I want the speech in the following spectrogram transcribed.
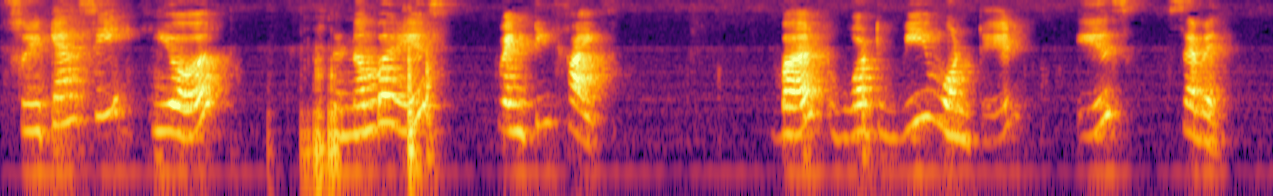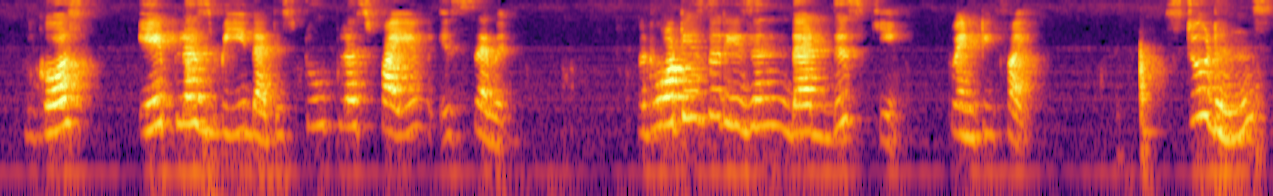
so you can see here the number is 25 but what we wanted is 7 because a plus b that is 2 plus 5 is 7. But what is the reason that this came 25? Students,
